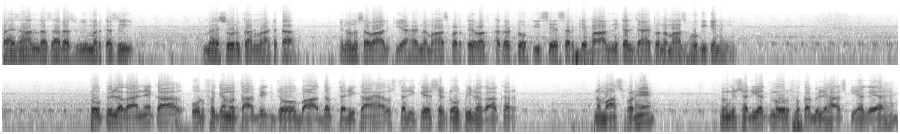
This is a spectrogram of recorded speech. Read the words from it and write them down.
फैज़ान रज़ा रज़वी मरकज़ी, मैसूर कर्नाटका। इन्होंने सवाल किया है, नमाज़ पढ़ते वक्त अगर टोपी से सर के बाल निकल जाए तो नमाज़ होगी कि नहीं? टोपी लगाने का उर्फ़ के मुताबिक जो बादब तरीका है, उस तरीके से टोपी लगाकर नमाज़ पढ़ें, क्योंकि शरीयत में उर्फ़ का भी लिहाज किया गया है।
